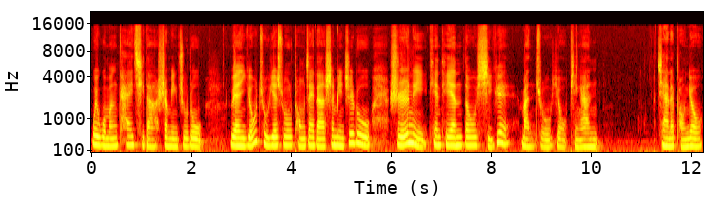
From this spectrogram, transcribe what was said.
为我们开启的生命之路。愿有主耶稣同在的生命之路，使你天天都喜悦、满足又平安。亲爱的朋友。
